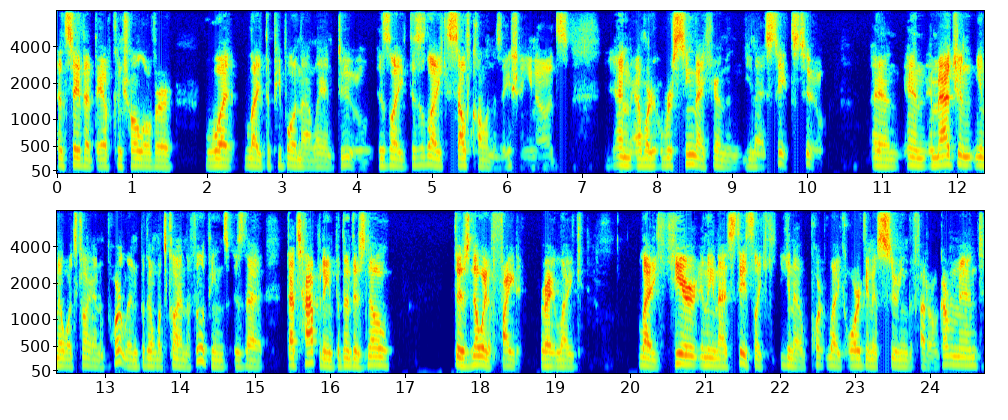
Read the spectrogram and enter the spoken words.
and say that they have control over what like the people in that land do is like this is like self colonization you know? It's and and we're we're seeing that here in the United States too. And and imagine you know what's going on in Portland but then what's going on in the Philippines is that that's happening but then there's no there's no way to fight it right? Like like here in the United States like you know port like Oregon is suing the federal government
